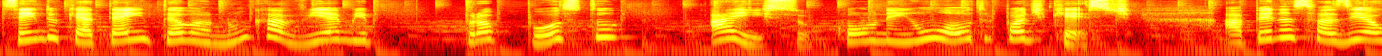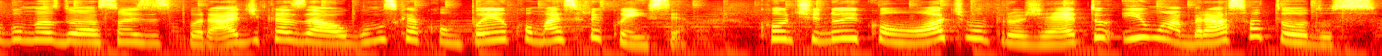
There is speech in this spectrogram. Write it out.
sendo que até então eu nunca havia me proposto a isso com nenhum outro podcast. Apenas fazia algumas doações esporádicas a alguns que acompanho com mais frequência. Continue com um ótimo projeto e um abraço a todos.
